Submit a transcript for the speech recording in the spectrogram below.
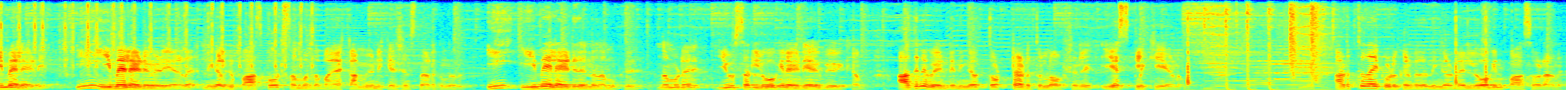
ഇമെയിൽ ഐ ഡി. ഈ ഇമെയിൽ ഐ ഡി വഴിയാണ് നിങ്ങൾക്ക് പാസ്പോർട്ട് സംബന്ധമായ കമ്മ്യൂണിക്കേഷൻസ് നടക്കുന്നത്. ഈ ഇമെയിൽ ഐ ഡി തന്നെ നമുക്ക് നമ്മുടെ യൂസർ ലോഗിൻ ഐ ഡിയായി ഉപയോഗിക്കാം. അതിനുവേണ്ടി നിങ്ങൾ തൊട്ടടുത്തുള്ള ഓപ്ഷനിൽ യെസ് ക്ലിക്ക് ചെയ്യണം. അടുത്തതായി കൊടുക്കേണ്ടത് നിങ്ങളുടെ ലോഗിൻ പാസ്വേഡാണ്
